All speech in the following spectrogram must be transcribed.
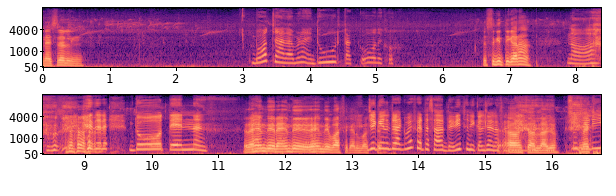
ਨੈਚੁਰਲ ਨਹੀਂ। ਬਹੁਤ ਜ਼ਿਆਦਾ ਬਣਾਏ ਦੂਰ ਤੱਕ ਉਹ ਦੇਖੋ। ਇਸ ਗਿਣਤੀ ਕਰਾਂ ਨਾ ਇਧਰ 2 3 ਰਹਿਣ ਦੇ ਰਹਿਣ ਦੇ ਰਹਿਣ ਦੇ ਬਸ ਕਰ ਬਸ ਜੇ। ਗਿਣਤੀ ਲੱਗ ਪਏ ਫਿਰ ਤਾਂ ਸਾਰਾ ਦਿਨ ਹੀ ਇੱਥੇ ਨਿਕਲ ਜਾਣਾ ਸਾਡਾ ਆ ਚੱਲ ਆ ਜਾਓ। ਜਿਹੜੀ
